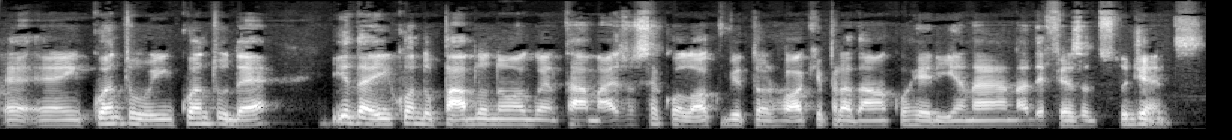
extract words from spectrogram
é, é, enquanto, enquanto der, e daí quando o Pablo não aguentar mais, você coloca o Vitor Roque para dar uma correria na, na defesa dos estudiantes.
